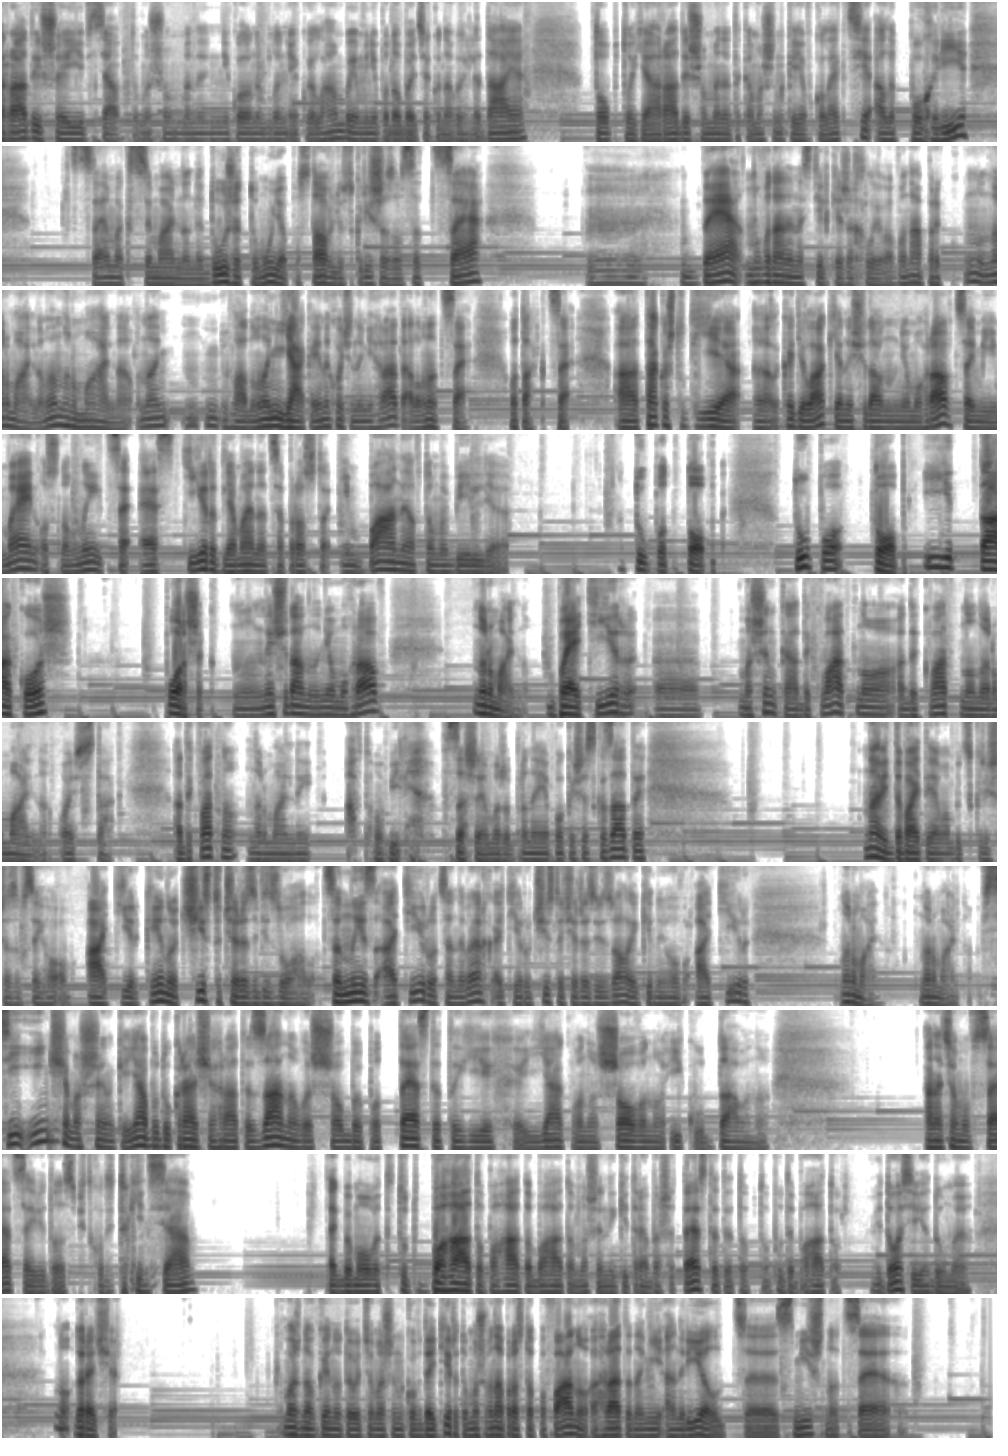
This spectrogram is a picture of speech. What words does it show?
радий, що я її взяв, тому що в мене ніколи не було ніякої ламби, і мені подобається, як вона виглядає. Тобто я радий, що в мене така машинка є в колекції, але по грі це максимально не дуже, тому я поставлю, скоріше за все, це. Де, ну вона не настільки жахлива, вона прик... ну, нормальна, вона нормальна, вона ладно, вона ніяка, я не хочу на ній грати, але вона це. Отак, це. А також тут є е, Cadillac, я нещодавно на ньому грав. Це мій мейн, основний, це S-Tier. Для мене це просто імбаний автомобіль. е, Тупо топ. Тупо топ. І також Поршик. Нещодавно на ньому грав. Нормально. Б-тір, е, машинка адекватно, адекватно нормальна. Ось так. Адекватно нормальний автомобіль. Все, що я можу про неї поки що сказати. Навіть давайте я, мабуть, скоріше за все, його в А-тір кину чисто через візуал. Це низ А-тіру, це не верх А-тіру, чисто через візуал я кину його в А-тір. Нормально, нормально. Всі інші машинки я буду краще грати заново, щоб потестити їх, як воно, що воно і куди воно. А на цьому все. Цей відос підходить до кінця. Так би мовити, тут багато, багато, багато машин, які треба ще тестити. Тобто буде багато відосів, я думаю. Ну, до речі, можна вкинути оцю машинку в дайкір, тому що вона просто по фану, а грати на ній Unreal це смішно, це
